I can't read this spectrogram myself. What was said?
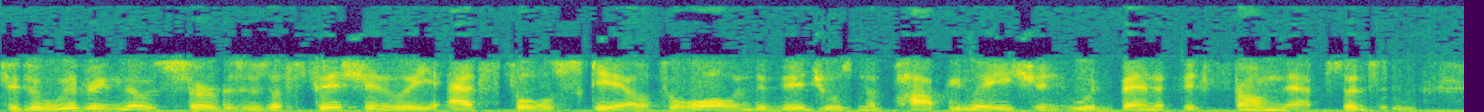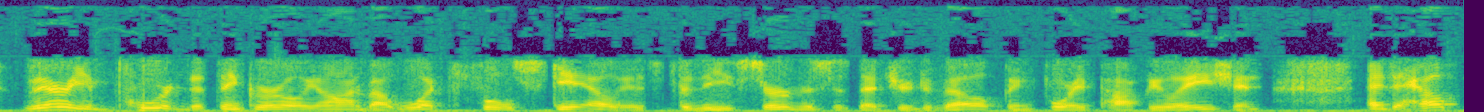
to delivering those services efficiently at full scale to all individuals in the population who would benefit from them. So it's very important to think early on about what full scale is for these services that you're developing for a population. And to help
